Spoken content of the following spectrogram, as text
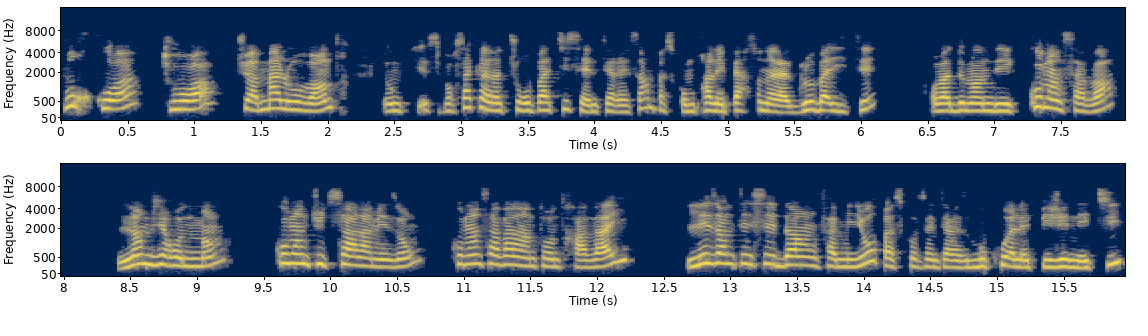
Pourquoi toi, tu as mal au ventre? Donc c'est pour ça que la naturopathie c'est intéressant parce qu'on prend les personnes à la globalité. On va demander comment ça va, l'environnement, comment tu te sens à la maison, comment ça va dans ton travail, les antécédents familiaux, parce qu'on s'intéresse beaucoup à l'épigénétique,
